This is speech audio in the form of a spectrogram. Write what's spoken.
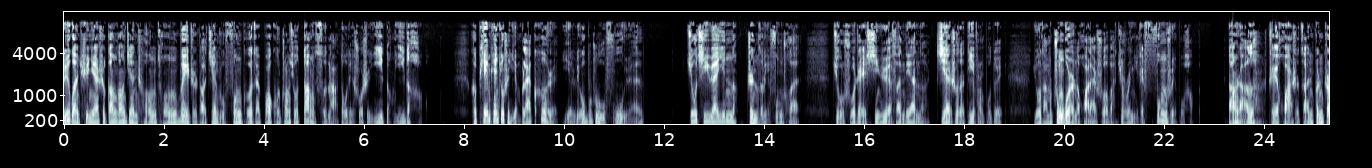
旅馆去年是刚刚建成，从位置到建筑风格，再包括装修档次，那都得说是一等一的好。可偏偏就是引不来客人，也留不住服务员。究其原因呢，镇子里疯传，就说这新月饭店呢建设的地方不对。用咱们中国人的话来说吧，就是说你这风水不好。当然了，这话是咱跟这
